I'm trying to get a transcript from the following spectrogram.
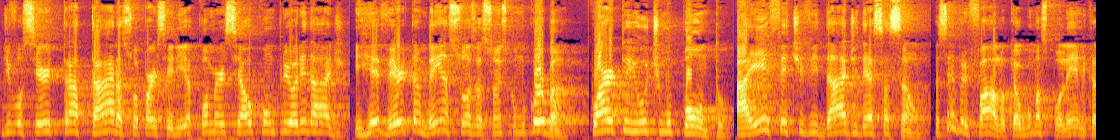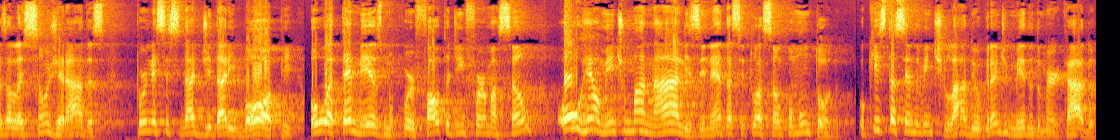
de você tratar a sua parceria comercial com prioridade e rever também as suas ações como Corban. Quarto e último ponto, a efetividade dessa ação. Eu sempre falo que algumas polêmicas elas são geradas por necessidade de dar ibope ou até mesmo por falta de informação ou realmente uma análise né, da situação como um todo. O que está sendo ventilado e o grande medo do mercado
